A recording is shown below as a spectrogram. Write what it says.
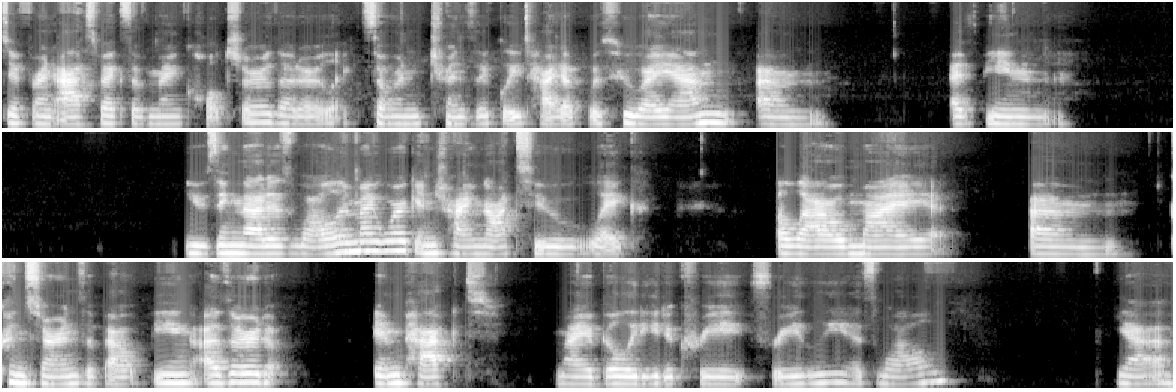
different aspects of my culture that are like so intrinsically tied up with who i am um i've been using that as well in my work and trying not to like allow my um, concerns about being othered impact my ability to create freely as well. Yeah.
